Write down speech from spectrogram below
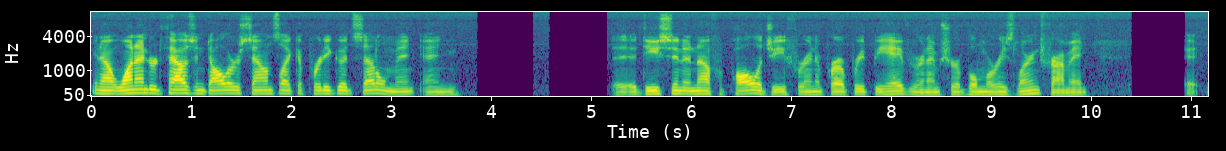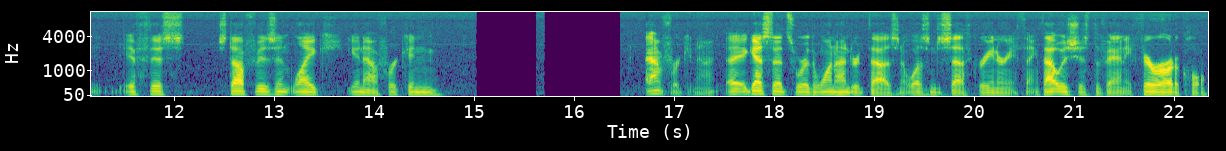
you know, $100,000 sounds like a pretty good settlement and a decent enough apology for inappropriate behavior, and I'm sure Bill Murray's learned from it. If this stuff isn't like, you know, freaking. I'm freaking out. I guess that's worth 100000 It wasn't to Seth Green or anything. That was just the Vanity Fair article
